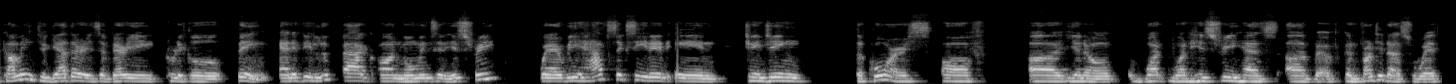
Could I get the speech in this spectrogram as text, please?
coming together is a very critical thing. And if we look back on moments in history where we have succeeded in changing the course of, uh, you know, what, what history has uh, confronted us with,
